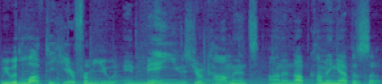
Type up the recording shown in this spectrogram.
We would love to hear from you and may use your comments on an upcoming episode.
